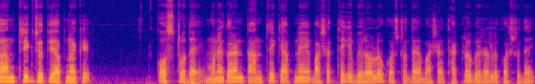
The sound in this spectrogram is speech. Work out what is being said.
তান্ত্রিক যদি আপনাকে কষ্ট দেয়, মনে করেন তান্ত্রিক আপনি বাসার থেকে বেরোলেও কষ্ট দেয়, বাসায় থাকলেও বেরোলেও কষ্ট দেয়,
